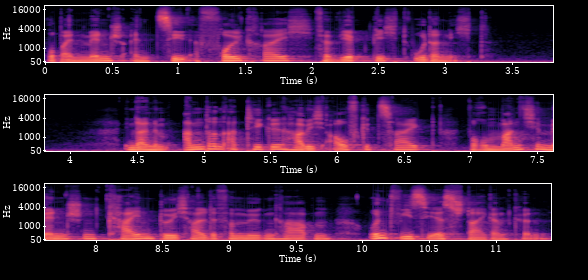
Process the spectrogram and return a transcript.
ob ein Mensch ein Ziel erfolgreich verwirklicht oder nicht. In einem anderen Artikel habe ich aufgezeigt, warum manche Menschen kein Durchhaltevermögen haben und wie sie es steigern können.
